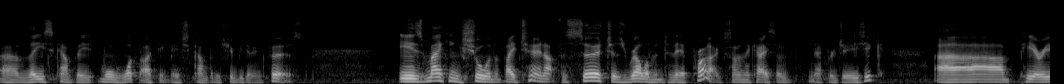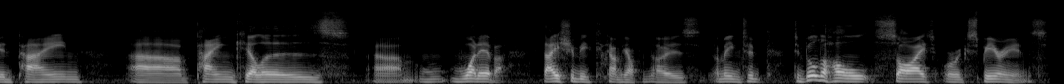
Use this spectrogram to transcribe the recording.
uh, these companies, well, what I think these companies should be doing first, is making sure that they turn up for searches relevant to their product. So in the case of Naprogesic, uh, period pain, uh, painkillers, um, whatever, they should be coming up with those. I mean, to, to build a whole site or experience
